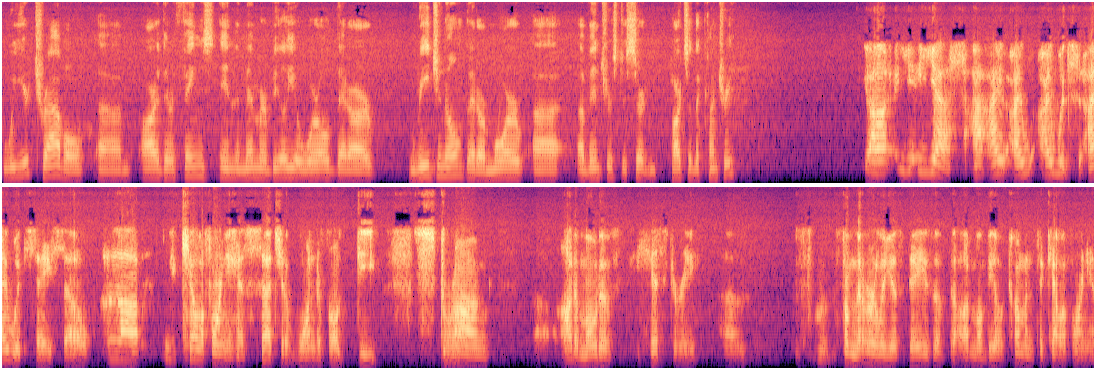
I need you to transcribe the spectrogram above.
where you travel, um, are there things in the memorabilia world that are regional that are more uh, of interest to certain parts of the country? Uh, y- yes, I, I, I, would I would say so. Um, California has such a wonderful, deep, strong automotive history uh, from the earliest days of the automobile coming to California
